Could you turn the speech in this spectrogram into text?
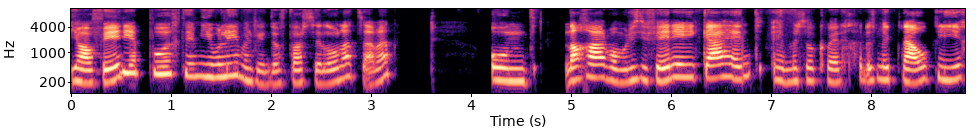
ja, Ferien gebucht im Juli. Wir gehen auf Barcelona zusammen. Und nachher, als wir unsere Ferien eingegeben haben, haben wir so gemerkt, dass wir genau gleich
